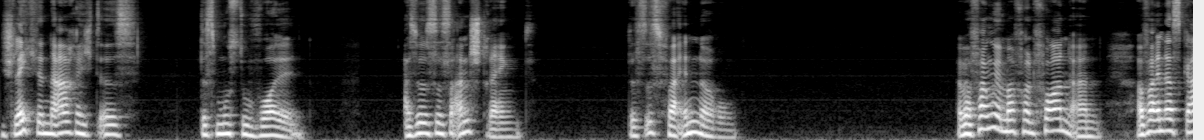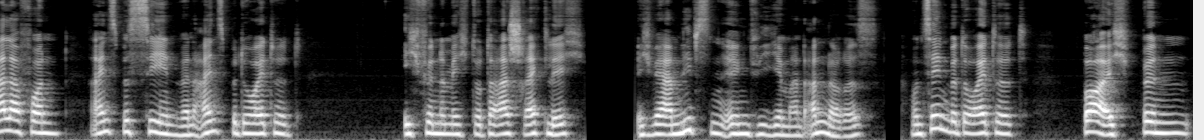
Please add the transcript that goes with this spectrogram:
Die schlechte Nachricht ist, das musst du wollen. Also es ist anstrengend. Das ist Veränderung. Aber fangen wir mal von vorn an. Auf einer Skala von 1 bis 10, wenn 1 bedeutet, ich finde mich total schrecklich. Ich wäre am liebsten irgendwie jemand anderes. Und zehn bedeutet, boah, ich bin,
